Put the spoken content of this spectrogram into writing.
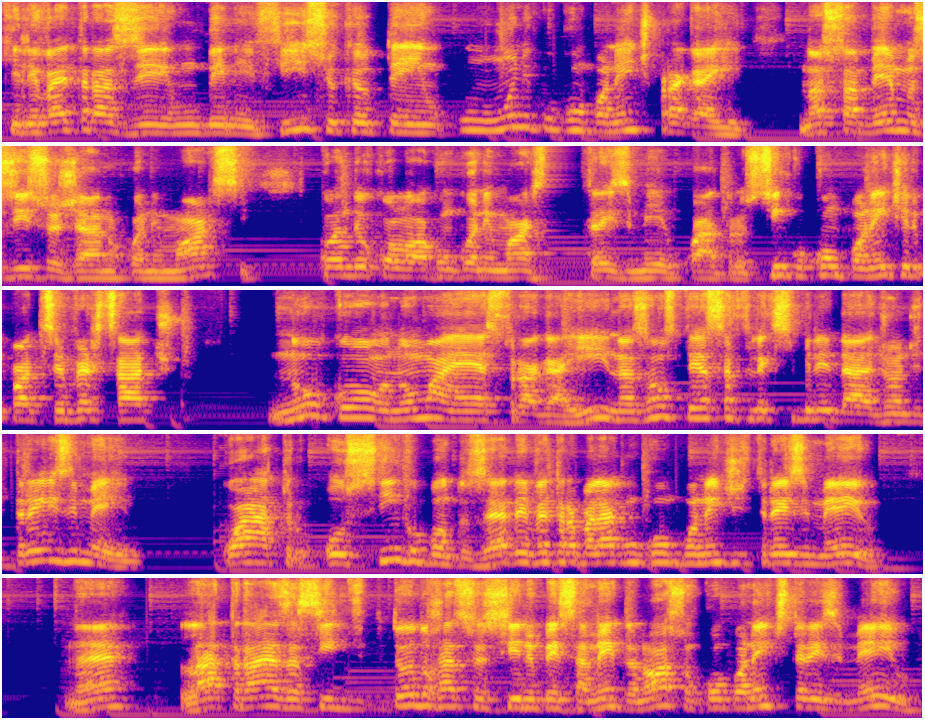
que ele vai trazer um benefício que eu tenho um único componente para HI. Nós sabemos isso já no Cone Morse. Quando eu coloco um Cone Morse 3,5, 4, 5, o componente ele pode ser versátil. No, no Maestro HI, nós vamos ter essa flexibilidade, onde 3,5, 4 ou 5.0, ele vai trabalhar com componente de 3,5, né? Lá atrás, assim, todo o raciocínio e pensamento, nossa, um componente 3,5,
